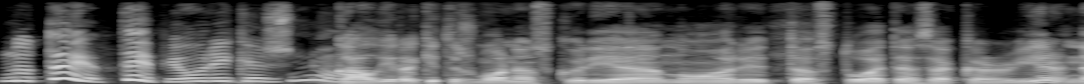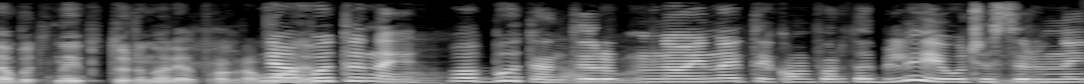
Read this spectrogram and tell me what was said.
Nu taip, taip, jau reikia žinių. Gal yra kiti žmonės, kurie nori testuoti as a career, nebūtinai tu turi norėti programuoti. Nebūtinai, Nu, va būtent, ir, galima. nu, jinai tai komfortabiliai jaučiasi ir Mhm. jinai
